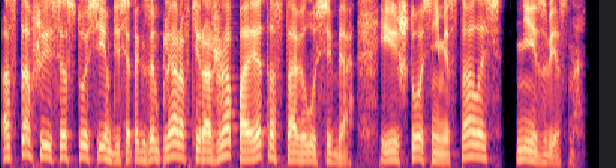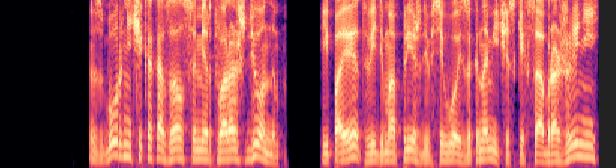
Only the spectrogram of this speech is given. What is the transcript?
Оставшиеся 170 экземпляров тиража поэт оставил у себя, и что с ними сталось, неизвестно. Сборничек оказался мертворожденным, и поэт, видимо, прежде всего из экономических соображений,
